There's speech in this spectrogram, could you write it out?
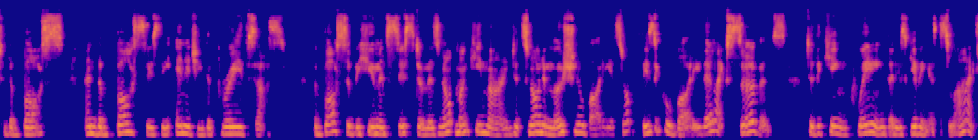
to the boss. And the boss is the energy that breathes us. The boss of the human system is not monkey mind, it's not emotional body, it's not physical body. They're like servants to the king queen that is giving us life.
